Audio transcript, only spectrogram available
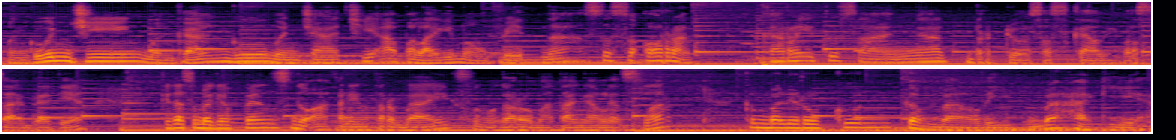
menggunjing, mengganggu, mencaci, apalagi memfitnah seseorang. Karena itu sangat berdosa sekali persahabat ya Kita sebagai fans doakan yang terbaik Semoga rumah tangga Leslar kembali rukun, kembali bahagia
